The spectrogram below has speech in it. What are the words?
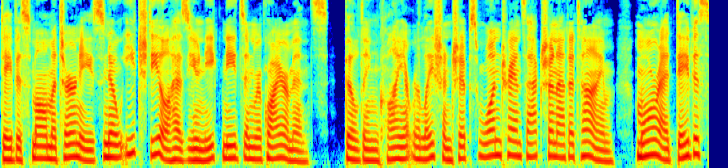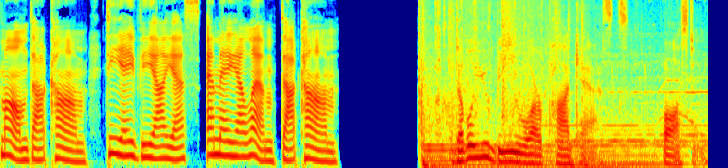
Davis Malm attorneys know each deal has unique needs and requirements. Building client relationships one transaction at a time. More at davismalm.com. D A V I S M A L M.com. WBUR Podcasts, Boston.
